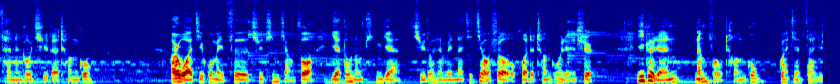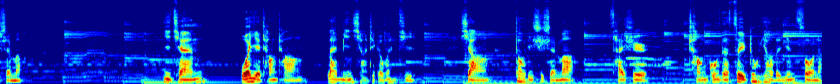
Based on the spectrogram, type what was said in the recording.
才能够取得成功。而我几乎每次去听讲座，也都能听见许多人问那些教授或者成功人士：一个人能否成功，关键在于什么？以前我也常常来冥想这个问题，想到底是什么才是成功的最重要的因素呢？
